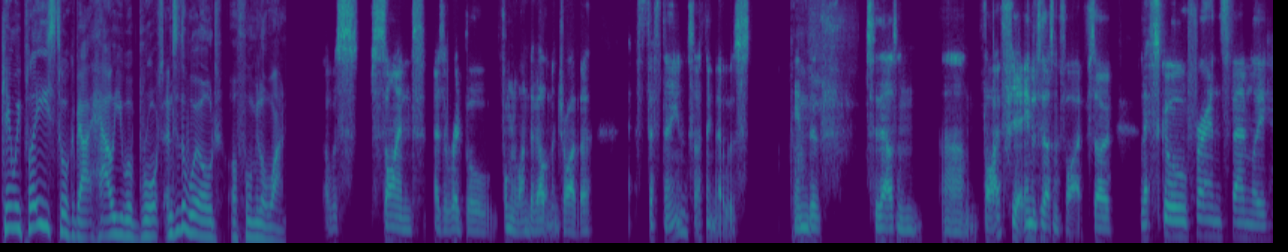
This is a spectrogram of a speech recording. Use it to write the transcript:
Can we please talk about how you were brought into the world of Formula One? I was signed as a Red Bull Formula One development driver at 15, so I think that was Gosh. end of 2005. Um, yeah, end of 2005. So left school, friends, family.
